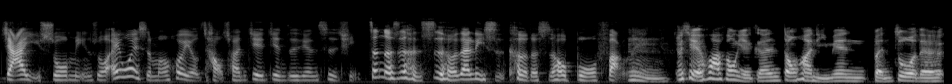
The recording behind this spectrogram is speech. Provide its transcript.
加以说明说，哎，为什么会有草船借箭这件事情，真的是很适合在历史课的时候播放，欸。嗯，而且画风也跟动画里面本。做的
